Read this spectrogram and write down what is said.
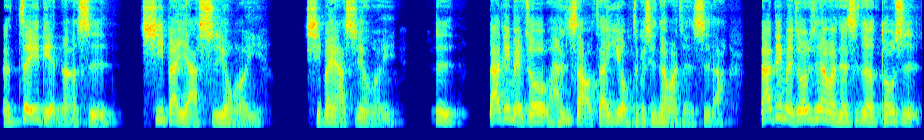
那这一点呢，是西班牙适用而已，西班牙适用而已。就是拉丁美洲很少在用这个现在完成式的。拉丁美洲现在完成式呢，都是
